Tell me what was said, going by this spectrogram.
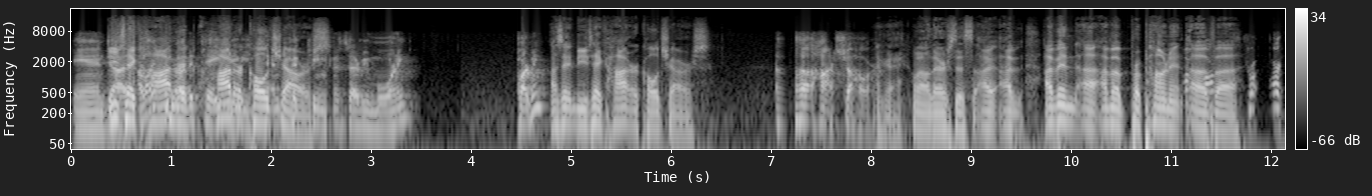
And Do you uh, take like hot or- hot or cold 10, showers? 15 minutes every morning. Pardon me? I say, do you take hot or cold showers? Uh, hot shower. Okay. Well, there's this. I, I've I've been uh, I'm a proponent of. Uh, Mark- Mark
